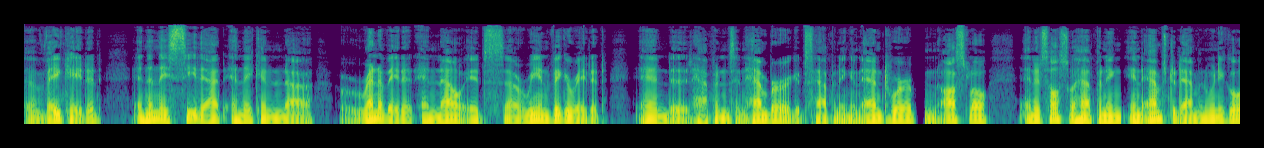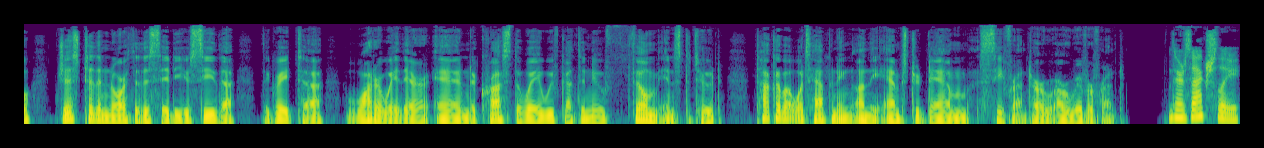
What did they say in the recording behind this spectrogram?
uh, vacated. And then they see that and they can uh, renovate it, and now it's uh, reinvigorated. And it happens in Hamburg, it's happening in Antwerp, and Oslo and it's also happening in Amsterdam. And when you go just to the north of the city, you see the, the great uh, waterway there, and across the way, we've got the new Film Institute. Talk about what's happening on the Amsterdam seafront or, or riverfront. There's actually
